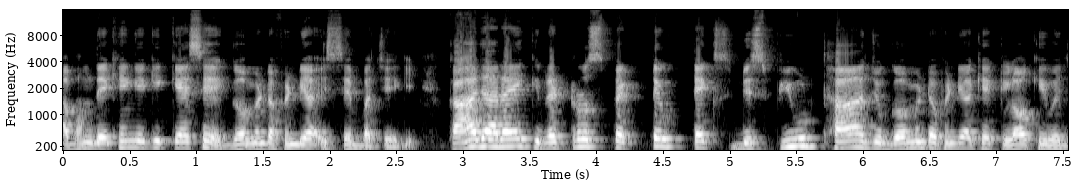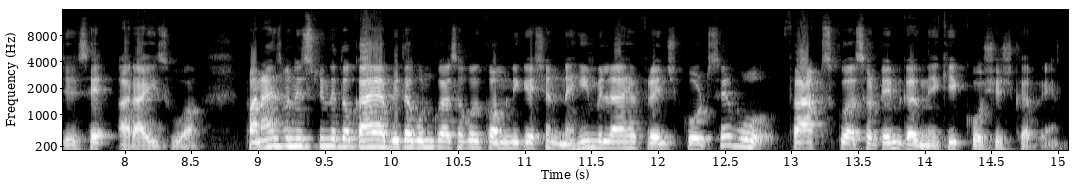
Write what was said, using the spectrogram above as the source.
अब हम देखेंगे कि कैसे गवर्नमेंट ऑफ़ इंडिया इससे बचेगी। कहा जा रहा है कि रेट्रोस्पेक्टिव टैक्स डिस्प्यूट था जो गवर्नमेंट ऑफ़ इंडिया के एक लॉ की वजह से अराइज हुआ। फाइनेंस मिनिस्ट्री ने तो कहा है, अभी तक उनको ऐसा कोई कम्युनिकेशन नहीं मिला है फ्रेंच कोर्ट से, वो फैक्ट्स को असरटेन करने की कोशिश कर रहे हैं।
